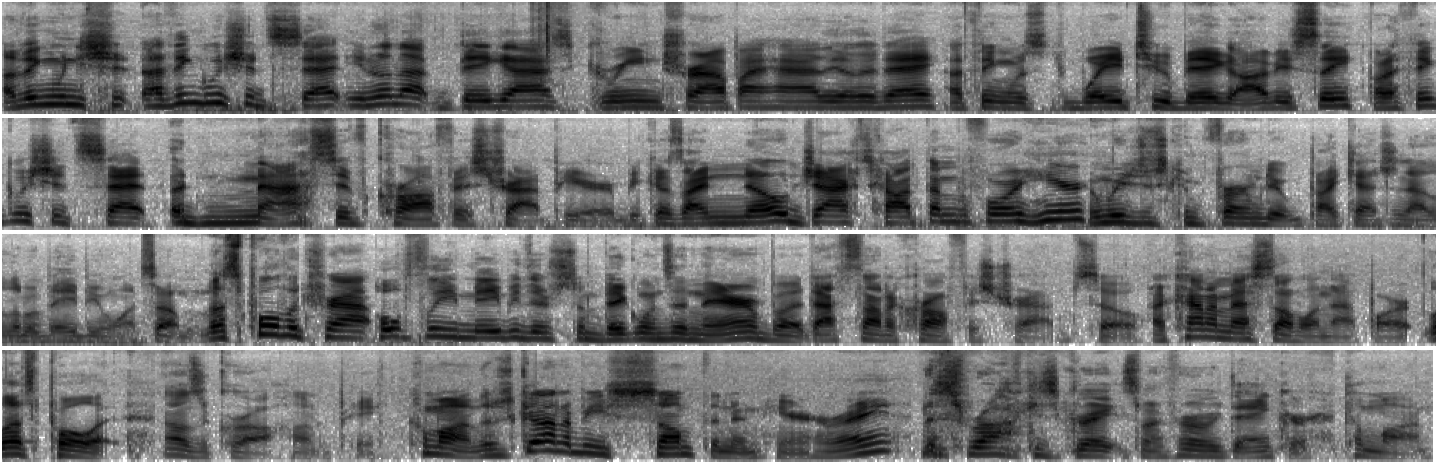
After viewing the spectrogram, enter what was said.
I think we should. I think we should set. You know that big ass green trap I had the other day? That thing was way too big, obviously. But I think we should set a massive crawfish trap here because I know Jack's caught them before here, and we just confirmed it by catching that little baby one. So let's pull the trap. Hopefully, maybe there's some big ones in there, but that's not a crawfish trap. So I kind of messed up on that part. Let's pull it. That was a craw, 100p. Come on, there's got to be something in here, right? This rock is great. It's my perfect anchor. Come on,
